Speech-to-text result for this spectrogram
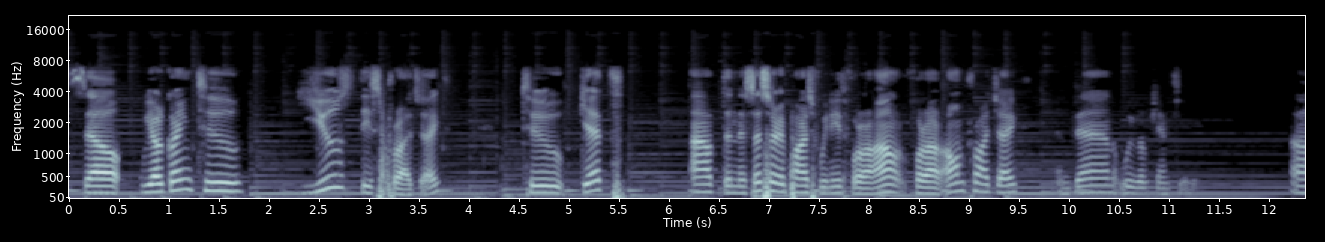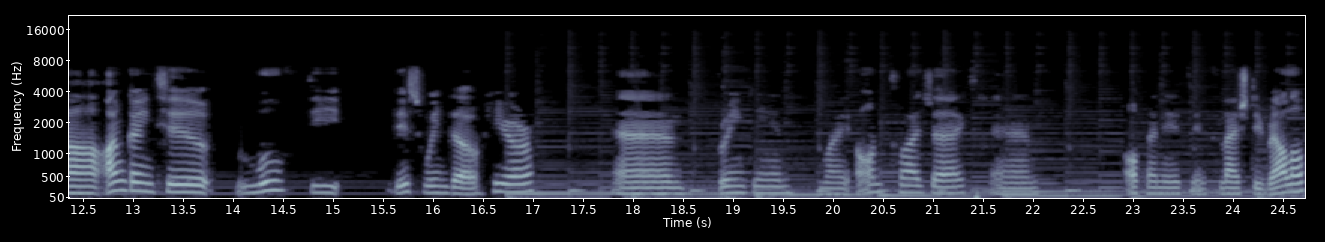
so we are going to use this project to get out the necessary parts we need for our own, for our own project and then we will continue uh, I'm going to move the this window here and bring in my own project and open it in FlashDevelop.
